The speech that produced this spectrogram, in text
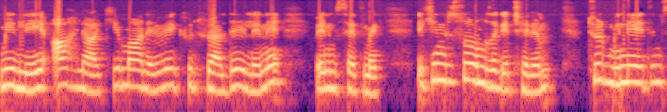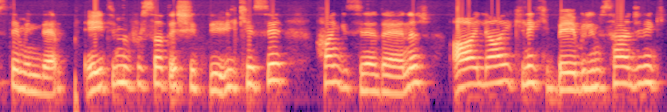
milli, ahlaki, manevi ve kültürel değerlerini benimsetmek. İkinci sorumuza geçelim. Türk Milli Eğitim Sistemi'nde eğitim ve fırsat eşitliği ilkesi hangisine dayanır? A. Laikilik B. Bilimselcilik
